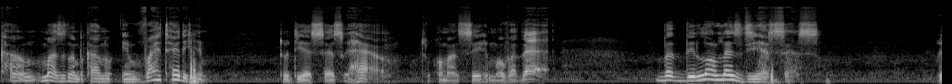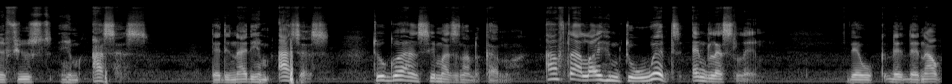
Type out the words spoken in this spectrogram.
Mazen Kanu invited him to DSS hell to come and see him over there. But the lawless DSS refused him access. They denied him access to go and see Mazen Kanu. After allowing him to wait endlessly, they, they, they now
